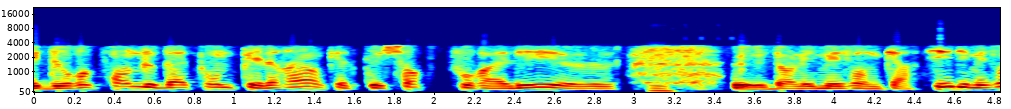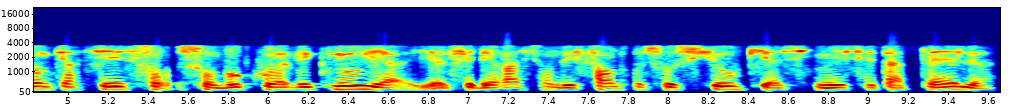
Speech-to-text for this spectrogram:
et de reprendre le bâton de pèlerin en quelque sorte pour aller euh, dans les maisons de quartier. Les maisons de quartier sont, sont beaucoup avec nous. Il y, a, il y a la Fédération des centres sociaux qui a signé cet appel.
